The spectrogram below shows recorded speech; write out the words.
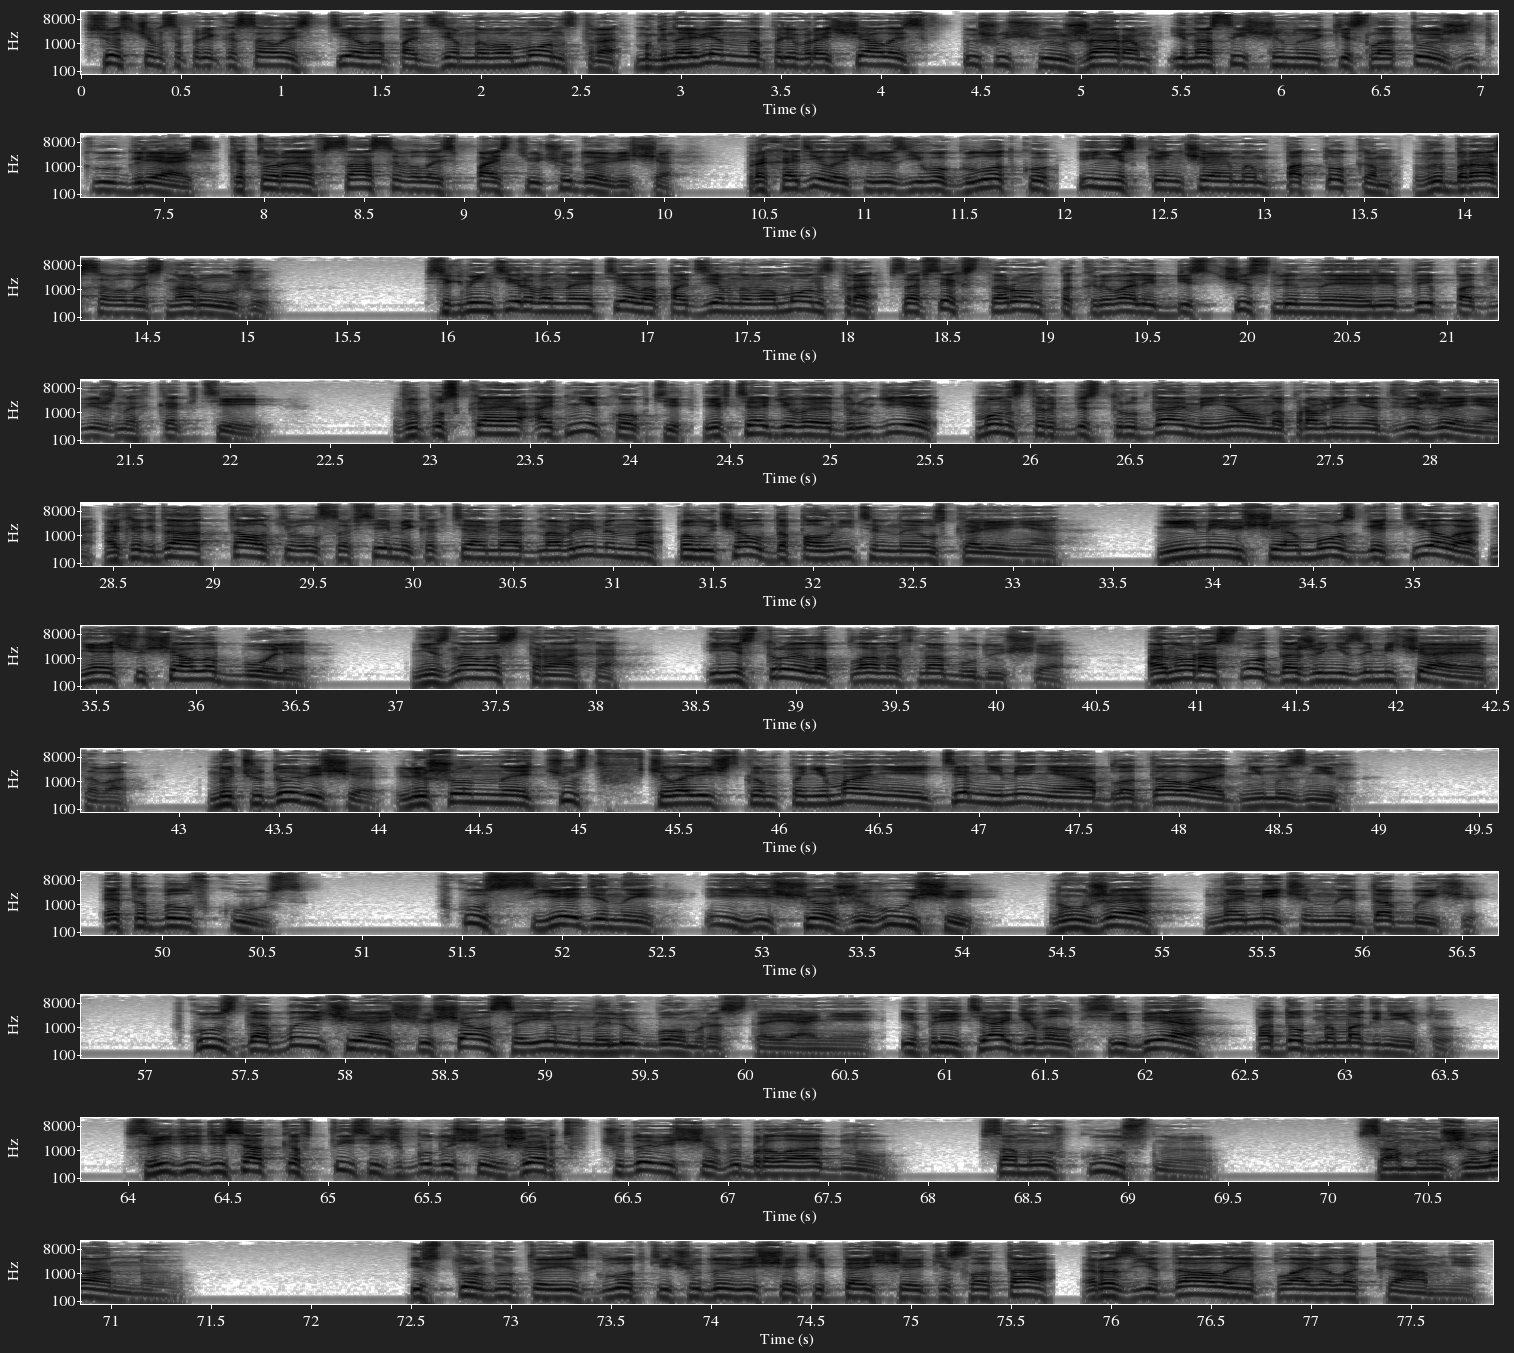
Все, с чем соприкасалось тело подземного монстра, мгновенно превращалось в пышущую жаром и насыщенную кислотой жидкую грязь, которая всасывалась пастью чудовища, проходила через его глотку и нескончаемым потоком выбрасывалась наружу. Сегментированное тело подземного монстра со всех сторон покрывали бесчисленные ряды подвижных когтей. Выпуская одни когти и втягивая другие, монстр без труда менял направление движения, а когда отталкивался всеми когтями одновременно, получал дополнительное ускорение. Не имеющее мозга тело не ощущало боли, не знало страха и не строило планов на будущее. Оно росло, даже не замечая этого – но чудовище, лишенное чувств в человеческом понимании, тем не менее обладало одним из них. Это был вкус. Вкус съеденный и еще живущий, но уже намеченной добычи. Вкус добычи ощущался им на любом расстоянии и притягивал к себе, подобно магниту. Среди десятков тысяч будущих жертв чудовище выбрало одну, самую вкусную, самую желанную – Исторгнутая из глотки чудовища кипящая кислота разъедала и плавила камни.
